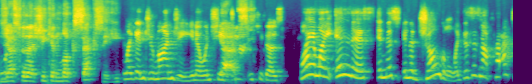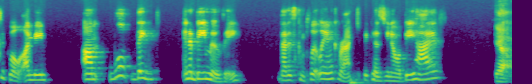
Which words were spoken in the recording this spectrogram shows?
just so that she can look sexy. like in Jumanji, you know, when she Yes. she goes, "Why am I in this in this in a jungle? Like this is not practical." I mean, um, well, they in a bee movie, that is completely incorrect because you know a beehive Yeah.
